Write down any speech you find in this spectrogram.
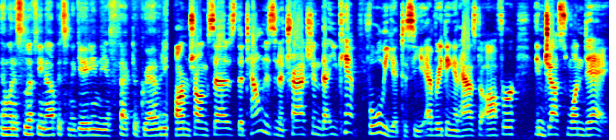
and when it's lifting up, it's negating the effect of gravity. Armstrong says the town is an attraction that you can't fully get to see everything it has to offer in just one day.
